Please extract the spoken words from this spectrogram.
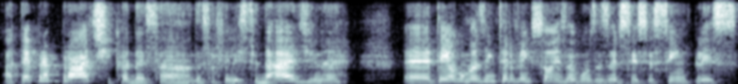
Até para a prática dessa, dessa felicidade, né? É, tem algumas intervenções, alguns exercícios simples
